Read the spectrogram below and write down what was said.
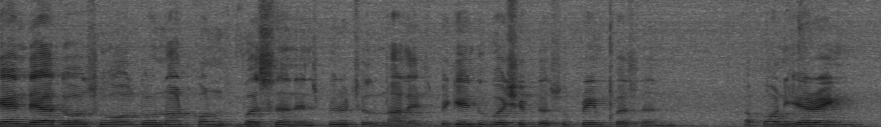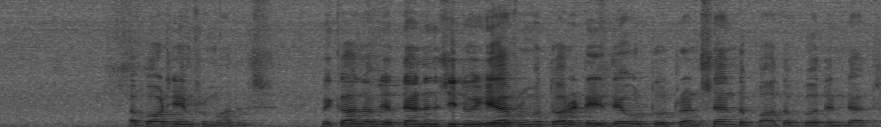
Again, there are those who, although not conversant in spiritual knowledge, begin to worship the Supreme Person upon hearing about Him from others. Because of their tendency to hear from authorities, they also transcend the path of birth and death.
